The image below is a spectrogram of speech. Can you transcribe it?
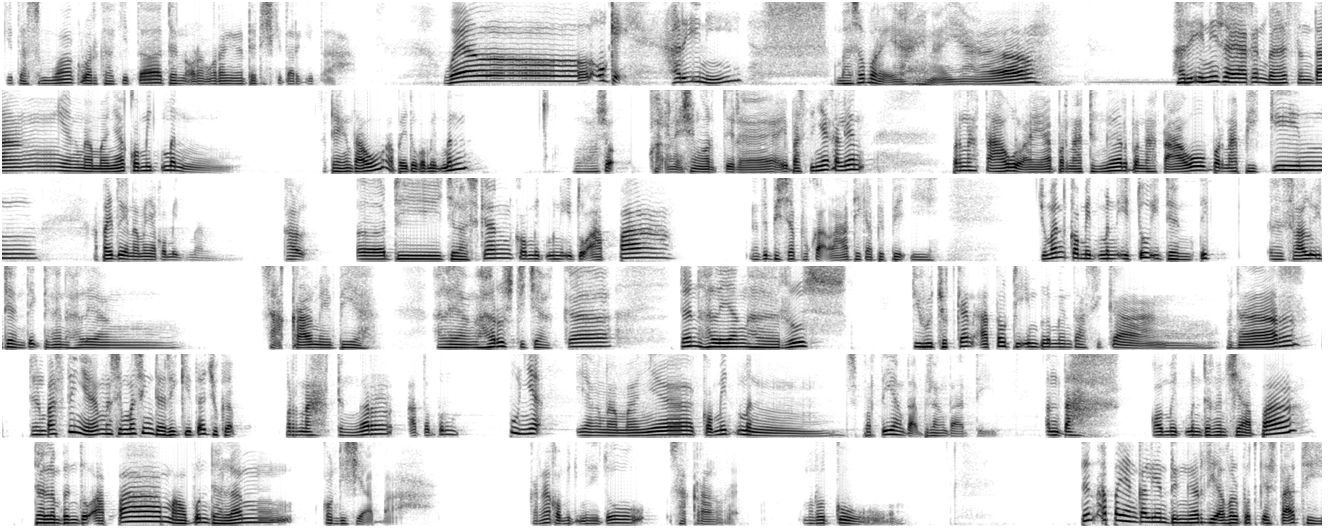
Kita semua, keluarga kita dan orang-orang yang ada di sekitar kita. Well, oke. Okay. Hari ini Mbak Sopo ya? Nah ya. Hari ini saya akan bahas tentang yang namanya komitmen. Ada yang tahu apa itu komitmen? Masuk gak enak sih ngerti re. Eh, pastinya kalian pernah tahu lah ya, pernah dengar, pernah tahu, pernah bikin apa itu yang namanya komitmen. Kalau e, dijelaskan komitmen itu apa, nanti bisa buka lah di KBBI. Cuman komitmen itu identik e, selalu identik dengan hal yang sakral maybe ya. Hal yang harus dijaga dan hal yang harus diwujudkan atau diimplementasikan. Benar? Dan pastinya masing-masing dari kita juga pernah dengar ataupun punya yang namanya komitmen seperti yang tak bilang tadi. Entah komitmen dengan siapa, dalam bentuk apa maupun dalam kondisi apa. Karena komitmen itu sakral menurutku. Dan apa yang kalian dengar di awal podcast tadi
